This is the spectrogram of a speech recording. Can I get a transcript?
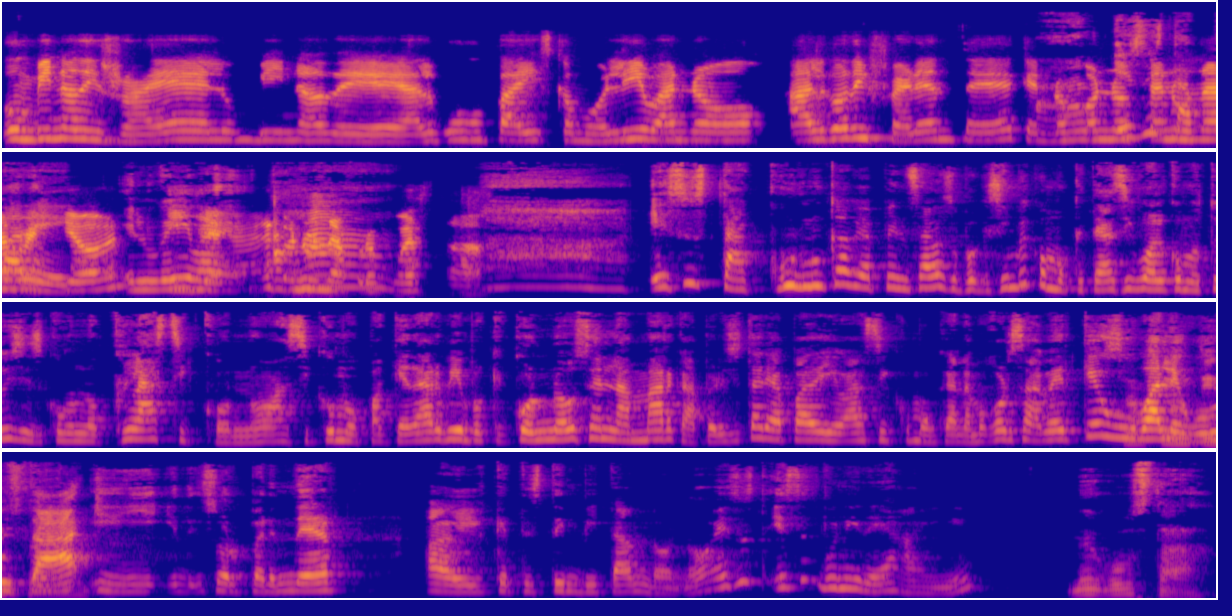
un vino de Israel, un vino de algún país como Líbano, algo diferente que no conocen una región y llegar con una propuesta. Eso está cool, nunca había pensado eso, porque siempre como que te das igual como tú dices, como lo clásico, ¿no? Así como para quedar bien, porque conocen la marca, pero sí estaría para llevar así como que a lo mejor saber qué uva le gusta y, sorprender al que te esté invitando, ¿no? Esa es, esa es buena idea, ¿eh? Me gusta.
